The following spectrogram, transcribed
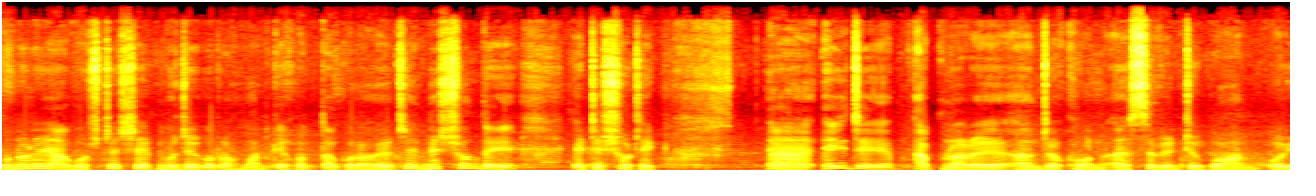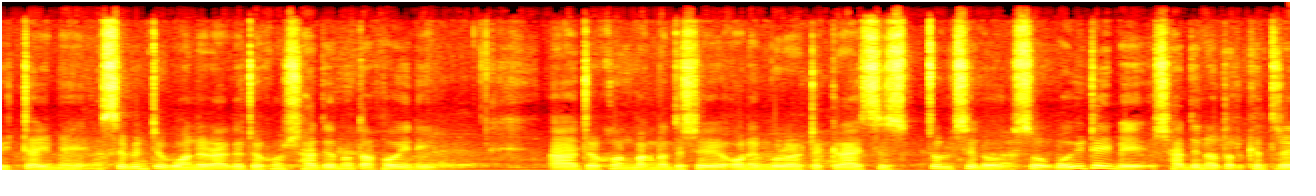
পনেরোই আগস্টে শেখ মুজিবুর রহমানকে হত্যা করা হয়েছে। নিঃসন্দেহে এটি সঠিক। এই যে আপনার যখন সেভেন্টি ওয়ান ওই টাইমে সেভেন্টি ওয়ানের আগে যখন স্বাধীনতা হয়নি যখন বাংলাদেশে অনেক বড় একটা ক্রাইসিস চলছিল সো ওই টাইমে স্বাধীনতার ক্ষেত্রে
